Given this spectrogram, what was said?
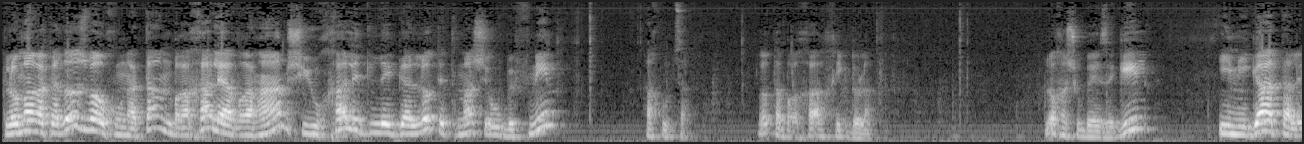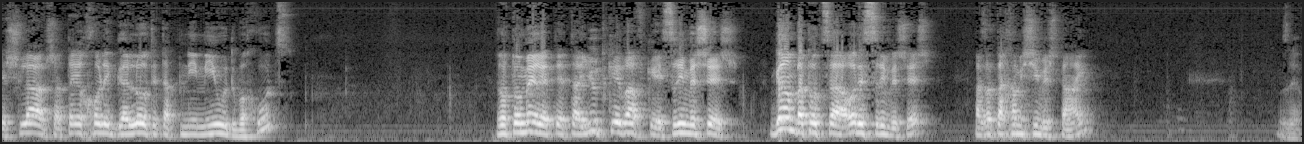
כלומר, הקדוש ברוך הוא נתן ברכה לאברהם שיוכל לגלות את מה שהוא בפנים החוצה. זאת הברכה הכי גדולה. לא חשוב באיזה גיל, אם הגעת לשלב שאתה יכול לגלות את הפנימיות בחוץ, זאת אומרת את הי' כ' ו' כ' 26, גם בתוצאה עוד 26, אז אתה 52, זהו.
